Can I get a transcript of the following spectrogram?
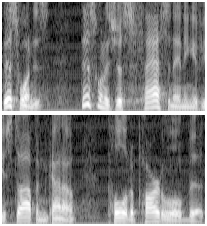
This one is this one is just fascinating if you stop and kind of pull it apart a little bit.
